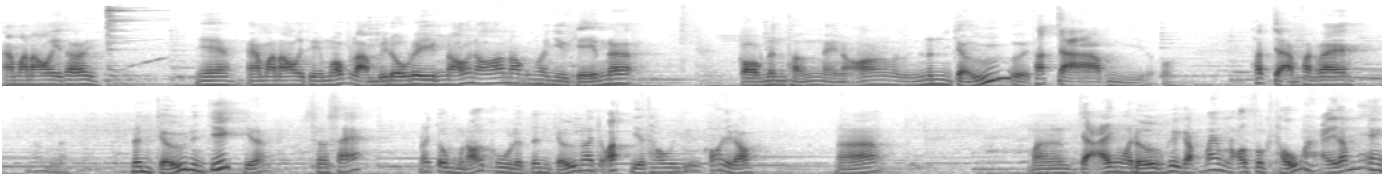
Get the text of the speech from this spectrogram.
amanoi thôi. Nha amanoi thì mốt làm video riêng, nói nó nó cũng hơi nhiều chuyện đó. Còn ninh thuận này nọ, ninh chữ, rồi thách tràm gì đó. Thách tràm phan rang. Ninh chữ, ninh chiết gì đó, sơ sát. Nói chung mà nói khu lịch ninh chữ, nói cho ách vậy thôi chứ có gì đâu. Đó mà chạy ngoài đường khi gặp mấy ông nội phật thủ hài lắm nha.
